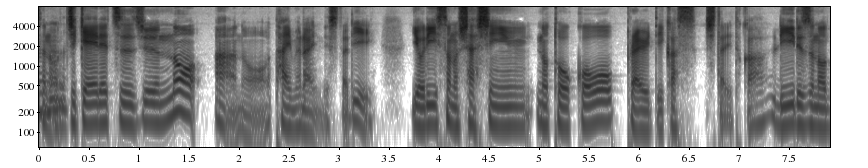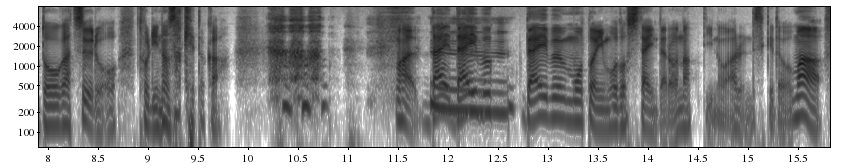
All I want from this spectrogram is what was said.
その時系列順のあのタイムラインでしたり、よりその写真の投稿をプライオリティ化したりとか、リールズの動画ツールを取り除けとか、まあだい、だいぶうん、だいぶ元に戻したいんだろうなっていうのはあるんですけど、まあ、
